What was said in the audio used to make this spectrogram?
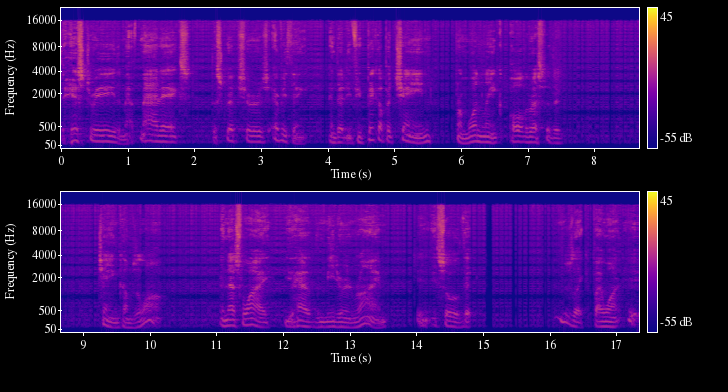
The history, the mathematics, the scriptures, everything and that if you pick up a chain from one link, all the rest of the chain comes along. And that's why you have the meter and rhyme, eh, so that it was like if I want, eh,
